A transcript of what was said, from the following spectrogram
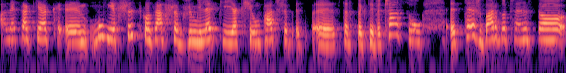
Ale tak jak e, mówię, wszystko zawsze brzmi lepiej, jak się patrzy z e, perspektywy czasu. Też bardzo często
